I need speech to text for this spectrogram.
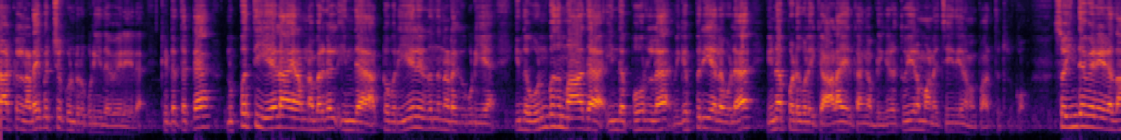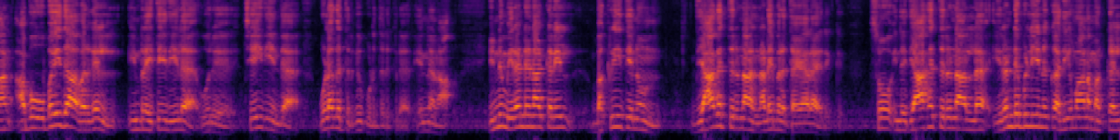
நாட்கள் நடைபெற்று கொண்டிருக்கூடிய இந்த வேலையில் கிட்டத்தட்ட முப்பத்தி ஏழாயிரம் நபர்கள் இந்த அக்டோபர் ஏழிலிருந்து நடக்கக்கூடிய இந்த ஒன்பது மாத இந்த போரில் மிகப்பெரிய அளவில் இனப்படுகொலைக்கு ஆளாயிருக்காங்க அப்படிங்கிற துயரமான செய்தியை நம்ம பார்த்துட்டு இருக்கோம். ஸோ இந்த வேலையில் தான் அபு உபைதா அவர்கள் இன்றைய தேதியில் ஒரு செய்தி இந்த உலகத்திற்கு கொடுத்திருக்கிறார். என்னன்னா இன்னும் இரண்டு நாட்களில் பக்ரீத் எனும் தியாக திருநாள் நடைபெற தயாராக இருக்கு. ஸோ இந்த தியாக திருநாளில் இரண்டு பில்லியனுக்கு அதிகமான மக்கள்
